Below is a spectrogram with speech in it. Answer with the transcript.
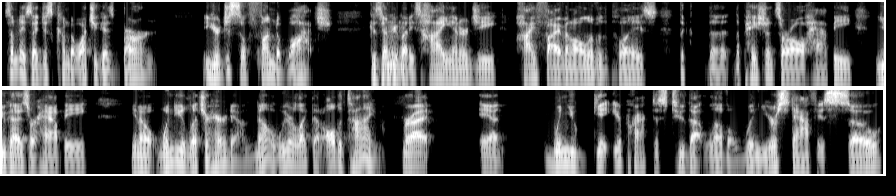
some days I just come to watch you guys burn. You're just so fun to watch because Mhm. everybody's high energy, high fiving all over the place. The the the patients are all happy. You guys are happy. You know, when do you let your hair down? No, we are like that all the time. Right. And when you get your practice to that level, when your staff is so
